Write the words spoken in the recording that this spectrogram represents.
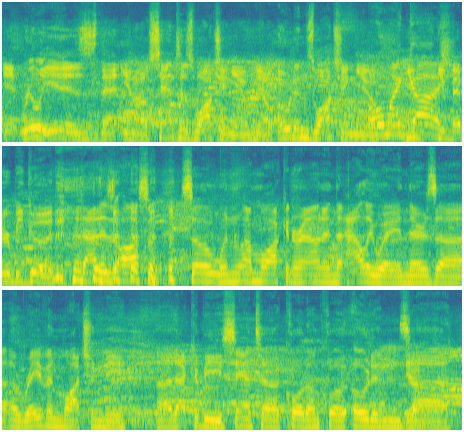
it really is that you know Santa's watching you. You know, Odin's watching you. Oh my You- gosh. You, better be good. That is awesome. So when I'm walking around in the alleyway and there's a, a raven watching me, uh, that could be Santa, quote unquote, Odin's. Uh,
